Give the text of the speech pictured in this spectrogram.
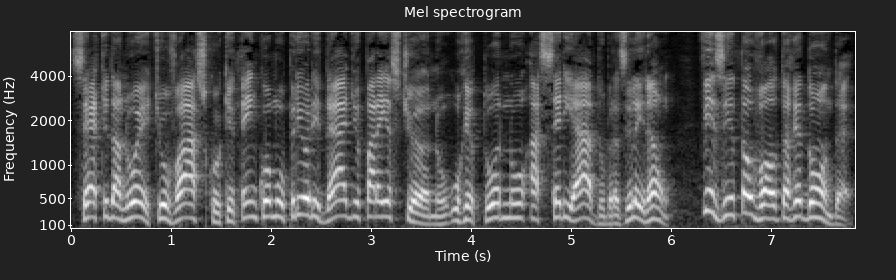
Sete da noite, o Vasco, que tem como prioridade para este ano o retorno à Série A do Brasileirão, visita o Volta Redonda.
